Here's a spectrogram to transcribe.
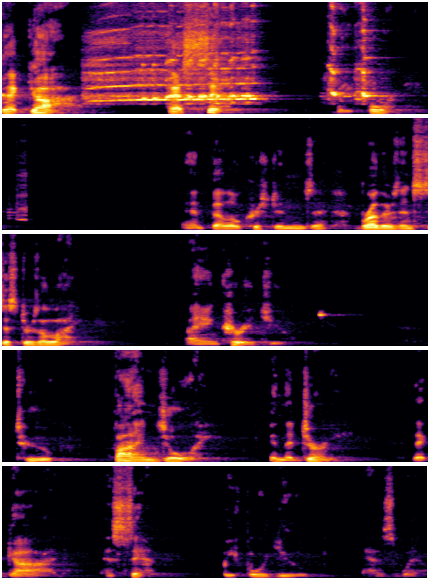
that God has set before me. And fellow Christians, uh, brothers and sisters alike, I encourage you to find joy in the journey that God has set before you as well.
